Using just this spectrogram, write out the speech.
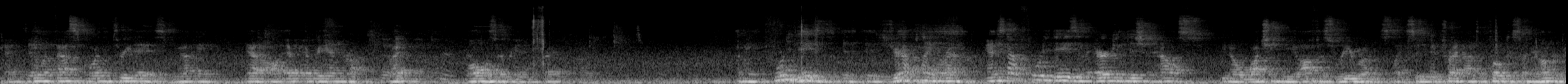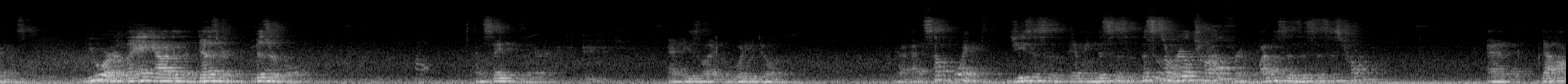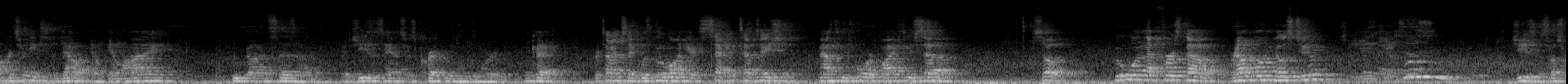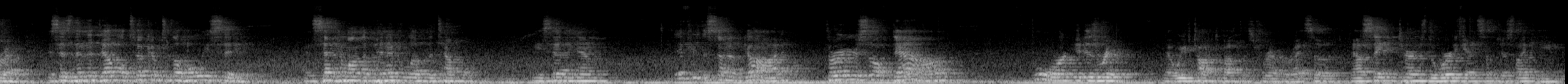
Okay, has anyone fasted more than three days? We got any? Yeah, all, every, every hand dropped, right? Almost every hand, right? I mean, 40 days is, is, is, you're not playing around. And it's not 40 days in an air conditioned house, you know, watching the office reruns, like so you can try not to focus on your hunger pains. You are laying out in the desert, miserable. And Satan's there. He's like, What are you doing? At some point, Jesus is, I mean, this is this is a real trial for him. The Bible says this is his trial. And that opportunity to doubt, am I who God says I am? But Jesus answers correctly with the word. Okay, for time's sake, let's move on here. Second temptation, Matthew 4, 5 through 7. So, who won that first battle? Round one goes to? Jesus. Jesus, that's right. It says, Then the devil took him to the holy city and set him on the pinnacle of the temple. And he said to him, If you're the Son of God, throw yourself down, for it is written. Now, we've talked about this forever, right? So now Satan turns the word against him, just like Eve.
